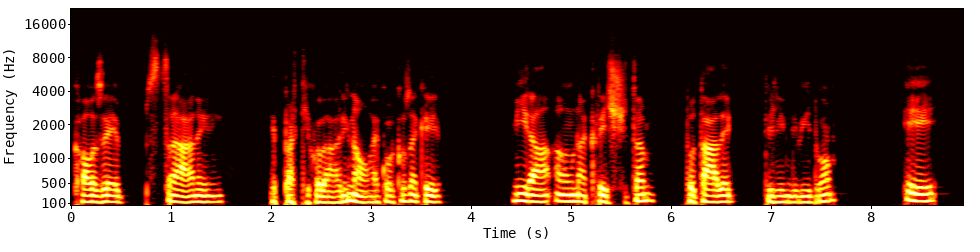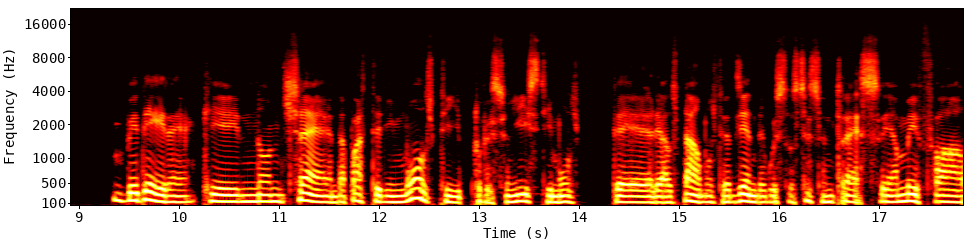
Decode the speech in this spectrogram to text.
cose strane e particolari, no, è qualcosa che mira a una crescita totale dell'individuo e vedere che non c'è da parte di molti professionisti, molte realtà, molte aziende questo stesso interesse a me fa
